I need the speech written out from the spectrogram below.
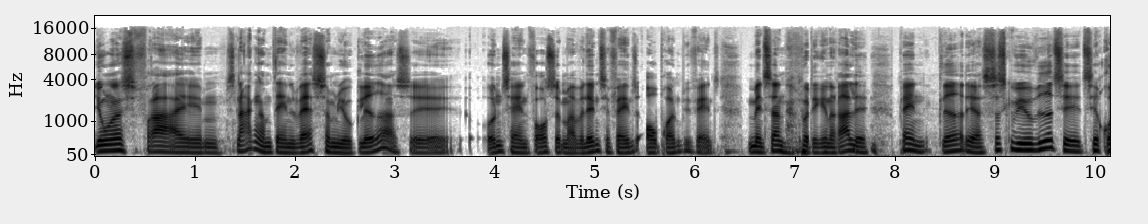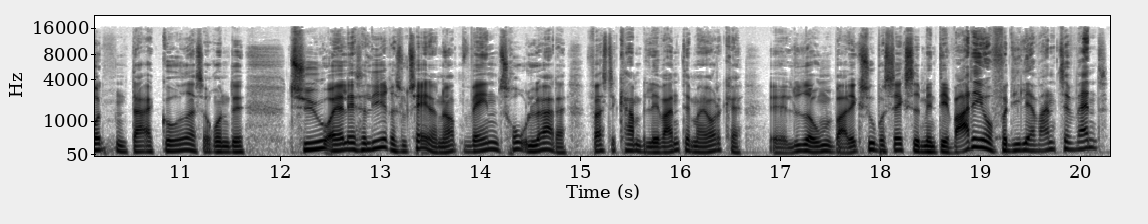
Jonas, fra øh, snakken om Daniel Vass, som jo glæder os, øh, undtagen fortsat med Valencia-fans og Brøndby-fans, men sådan på det generelle plan glæder det os. Så skal vi jo videre til, til runden, der er gået, altså runde 20, og jeg læser lige resultaterne op. Vanen tro lørdag, første kamp Levante-Mallorca, øh, lyder umiddelbart ikke super sexet, men det var det jo, fordi Levante vandt.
